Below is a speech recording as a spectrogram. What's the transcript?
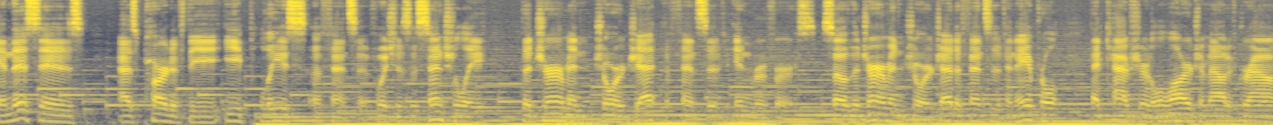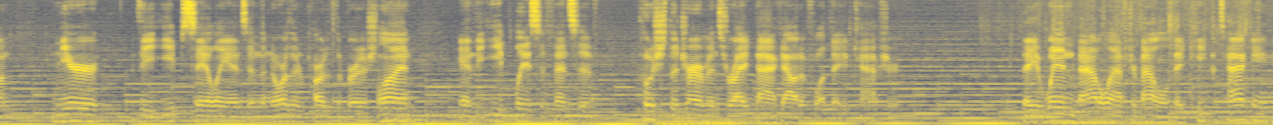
And this is as part of the Ypres offensive, which is essentially the German Georgette offensive in reverse. So the German Georgette offensive in April had captured a large amount of ground near the Ypres salient in the northern part of the British line, and the Ypres offensive pushed the Germans right back out of what they had captured. They win battle after battle. They keep attacking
